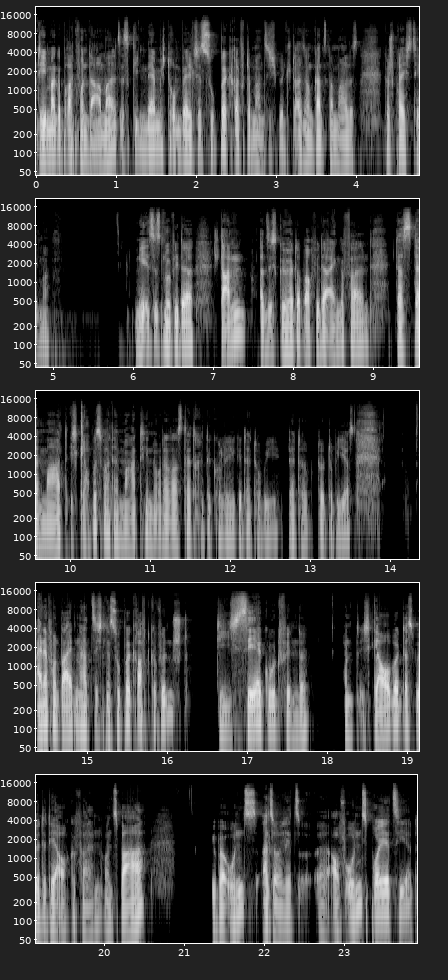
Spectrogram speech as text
Thema gebracht von damals. Es ging nämlich darum, welche Superkräfte man sich wünscht. Also ein ganz normales Gesprächsthema. Mir ist es nur wieder dann, als ich es gehört habe, auch wieder eingefallen, dass der Mart, ich glaube, es war der Martin oder war es der dritte Kollege, der, Tobi, der, To- der Tobias, einer von beiden hat sich eine Superkraft gewünscht, die ich sehr gut finde. Und ich glaube, das würde dir auch gefallen. Und zwar über uns, also jetzt äh, auf uns projiziert.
